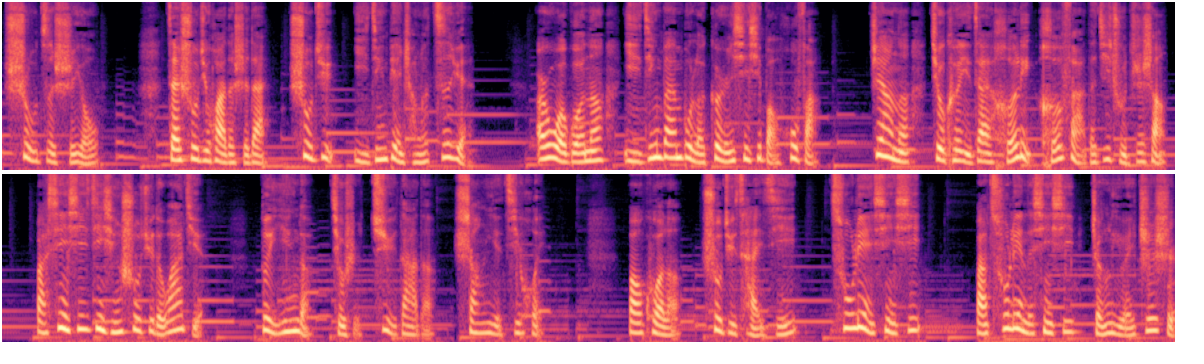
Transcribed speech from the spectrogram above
数字石油，在数据化的时代，数据已经变成了资源，而我国呢，已经颁布了个人信息保护法，这样呢，就可以在合理合法的基础之上，把信息进行数据的挖掘，对应的就是巨大的商业机会，包括了数据采集、粗链信息，把粗链的信息整理为知识，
